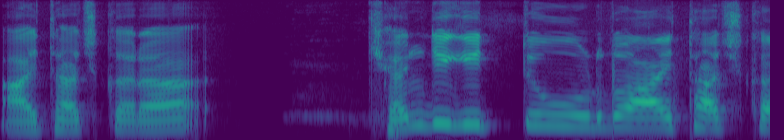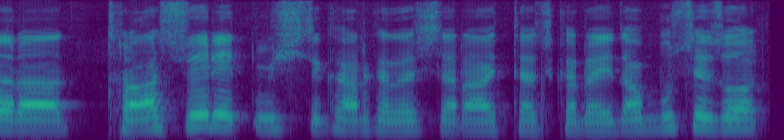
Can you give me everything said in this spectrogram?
Aytaç Kara kendi gitti vurdu Aytaç Kara. Transfer etmiştik arkadaşlar Aytaç Kara'yı da. Bu sezon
